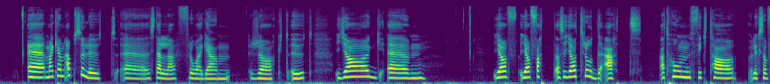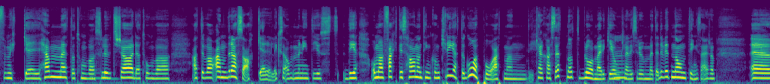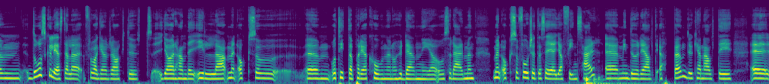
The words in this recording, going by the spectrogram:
Eh, man kan absolut eh, ställa frågan rakt ut. Jag, eh, jag, jag, fatt, alltså jag trodde att, att hon fick ta liksom för mycket i hemmet, att hon var slutkörd, att hon var, att det var andra saker liksom, men inte just det. Om man faktiskt har någonting konkret att gå på, att man kanske har sett något blåmärke i Mm. omklädningsrummet, du vet någonting så här som Ehm, då skulle jag ställa frågan rakt ut, gör han dig illa? Men också um, och titta på reaktionen och hur den är och sådär. Men, men också fortsätta säga, jag finns här, ehm, min dörr är alltid öppen, du kan alltid eh,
